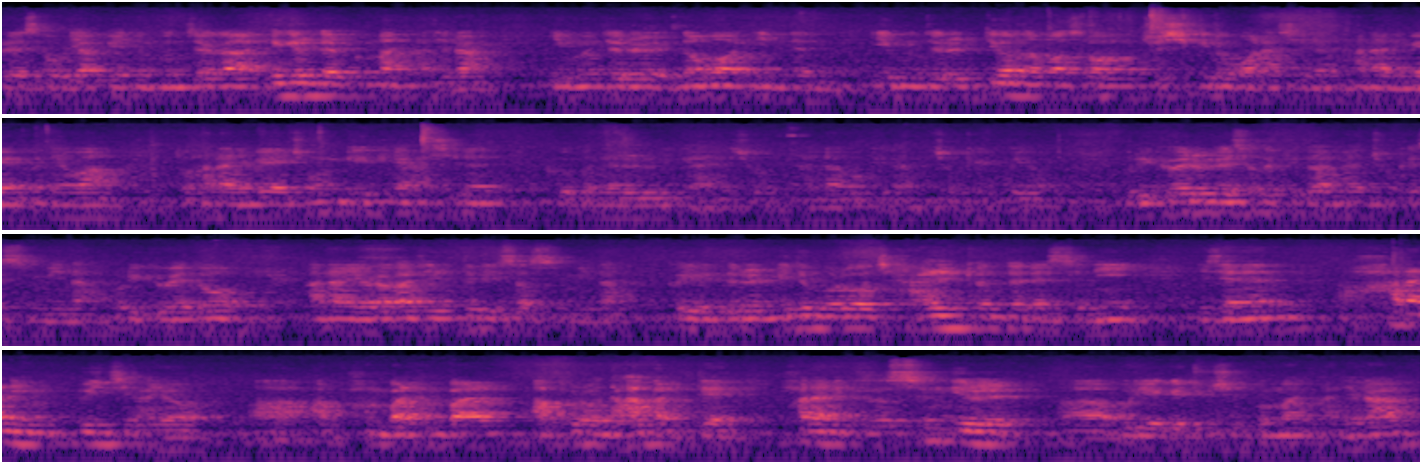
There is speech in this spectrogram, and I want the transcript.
그래서 우리 앞에 있는 문제가 해결될 뿐만 아니라 이 문제를 넘어 있는 이 문제를 뛰어넘어서 주시기를 원하시는 하나님의 은혜와 또 하나님의 존귀케 하시는 그 은혜를 누리게 하여 주 달라고 기도하면 좋겠고요. 우리 교회를 위해서도 기도하면 좋겠습니다. 우리 교회도 하나 여러 가지 일들이 있었습니다. 그 일들을 믿음으로 잘 견뎌냈으니 이제는 하나님 의지하여 한 발 한 발 앞으로 나아갈 때 하나님께서 승리를 아, 우리에게 주실 뿐만 아니라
